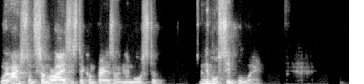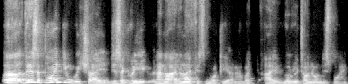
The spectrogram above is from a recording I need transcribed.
where Einstein summarizes the comparison in the most, uh, in the most simple way. Uh, there's a point in which I disagree, and I don't know if it's more clear now, but I will return on this point.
